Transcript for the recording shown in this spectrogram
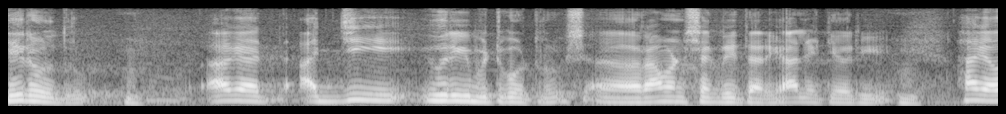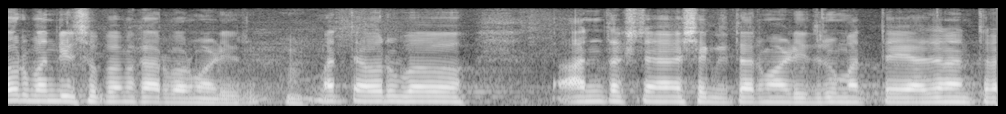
ತೀರೋದ್ರು. ಹಾಗೆ ಅಜ್ಜಿ ಇವರಿಗೆ ಬಿಟ್ಟುಕೊಟ್ರು ರಾವಣ ಶಗ್ರಿತಾರಿಗೆ ಆಲೆಟಿ ಅವರಿಗೆ. ಹಾಗೆ ಅವರು ಬಂದು ಇಲ್ಲಿ ಸ್ವಲ್ಪ ಕಾರ್ಬಾರ್ ಮಾಡಿದರು. ಮತ್ತು ಅವರು ಬ, ಅಂದ ತಕ್ಷಣ ಶಗ್ರಿತಾರ್ ಮಾಡಿದರು, ಮತ್ತು ಅದರ ನಂತರ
